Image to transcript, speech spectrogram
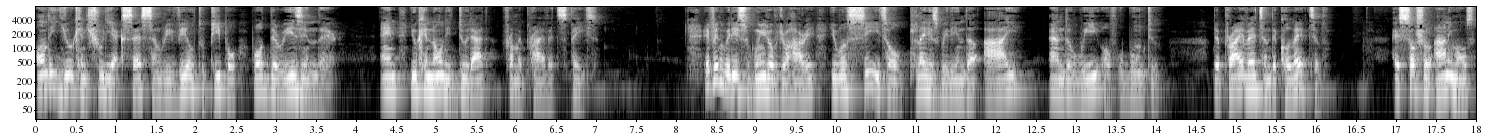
Only you can truly access and reveal to people what there is in there. And you can only do that from a private space. Even with this window of Johari, you will see it all plays within the I and the we of Ubuntu, the private and the collective. As social animals,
